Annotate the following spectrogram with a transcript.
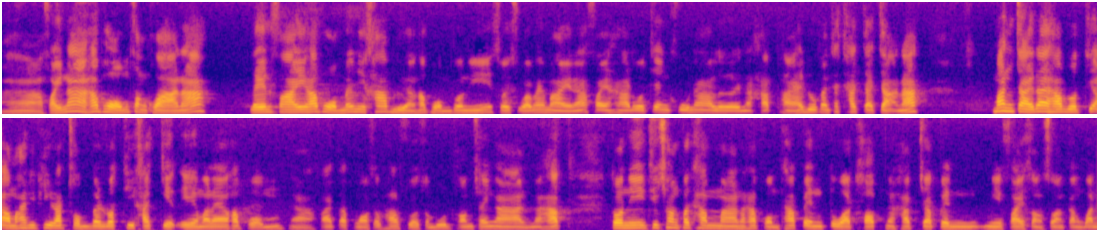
อ่าไฟหน้าครับผมฝั่งขวานะเลนไฟครับผมไม่มีคราบเหลืองครับผมตัวนี้สวยๆใหม่ๆนะไฟฮาโรเจนคู่หน้าเลยนะครับถ่ายให้ดูกันชัดๆจ่าๆนะ มั่นใจได้ครับรถที่เอามาให้พี่ๆรับชมเป็นรถที่คัดเกรดเอมาแล้วครับผมอ่าไฟตัดหมอกสภาพสวยสมบูรณ์พร้อมใช้งานนะครับ ตัวนี้ที่ช่องเขาทำมานะครับผมถ้าเป็นตัวท็อปนะครับจะเป็นมีไฟส่องสว่างกลางวัน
